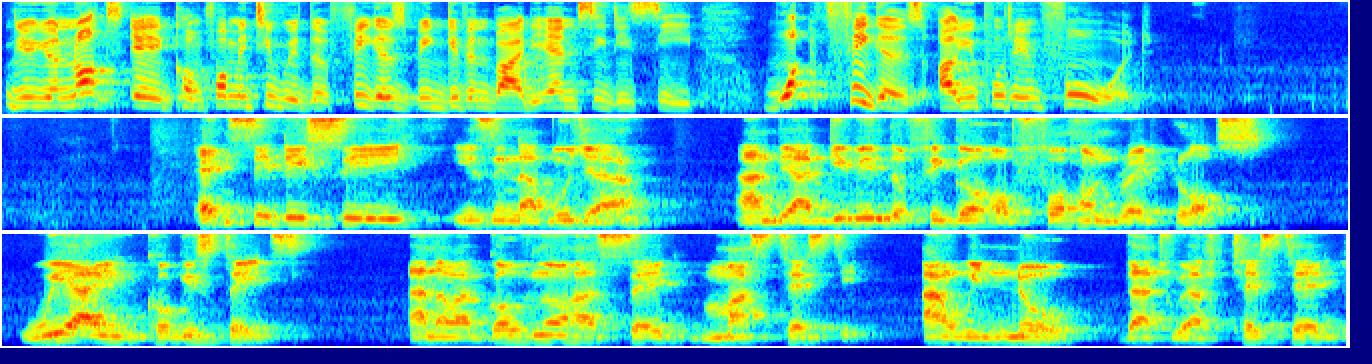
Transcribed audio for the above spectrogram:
you're not in conformity with the figures being given by the NCDC what figures are you putting forward? NCDC is in Abuja and they are giving the figure of 400 plus. We are in Kogi State and our governor has said mass testing and we know that we have tested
